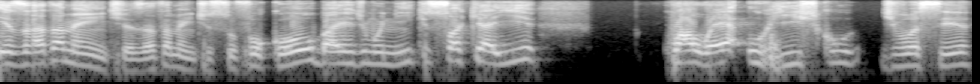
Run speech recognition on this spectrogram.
exatamente, exatamente. Sufocou o Bayern de Munique, só que aí qual é o risco de você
